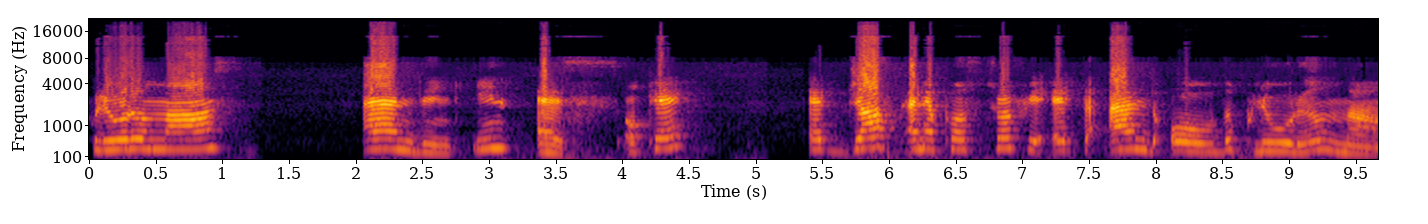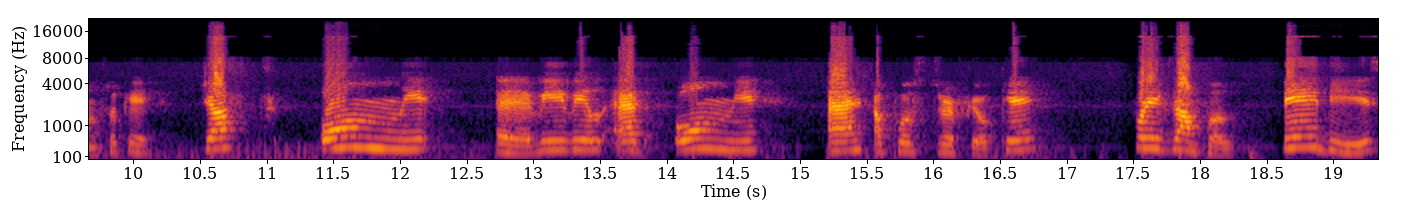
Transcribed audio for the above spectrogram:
plural nouns ending in s. Okay? At just an apostrophe at the end of the plural nouns. Okay? just only uh, we will add only an apostrophe okay for example babies.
